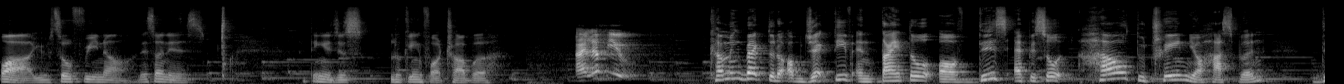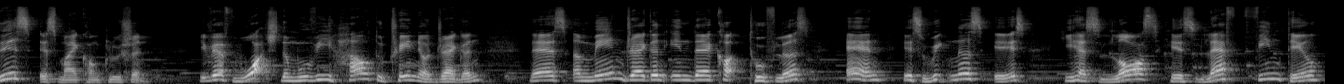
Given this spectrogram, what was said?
wow, you're so free now. This one is, I think it's just looking for trouble. I love you. Coming back to the objective and title of this episode, How to Train Your Husband, this is my conclusion. If you have watched the movie How to Train Your Dragon, there's a main dragon in there called Toothless, and his weakness is he has lost his left fin tail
